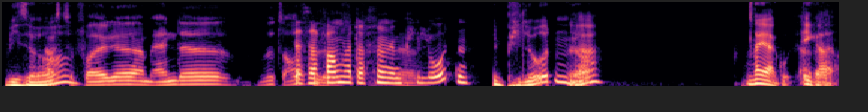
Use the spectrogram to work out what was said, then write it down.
Wieso? Erste Folge, am Ende wird's auch. Das erfahren wir doch schon im Piloten. Im Piloten, ja? Ja. Naja, gut, egal.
